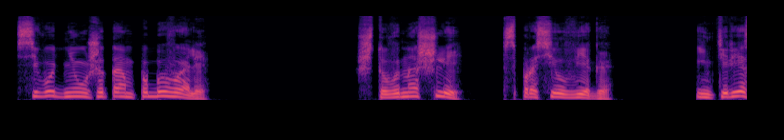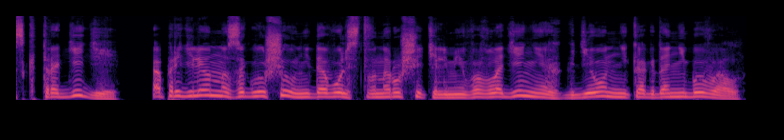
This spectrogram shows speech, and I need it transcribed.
сегодня уже там побывали». «Что вы нашли?» — спросил Вега. Интерес к трагедии определенно заглушил недовольство нарушителями во владениях, где он никогда не бывал.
